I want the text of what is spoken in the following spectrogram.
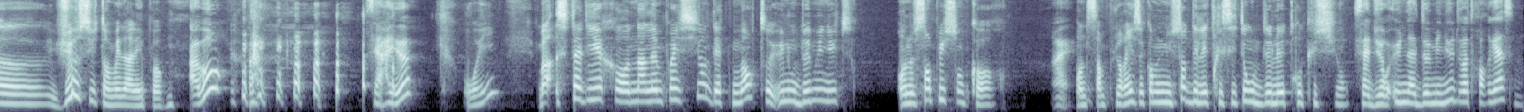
Euh, Je suis tombée dans les pommes. Ah bon? Sérieux? Oui. Bah, C'est-à-dire qu'on a l'impression d'être morte une ou deux minutes. On ne sent plus son corps. On ne sent plus rien. C'est comme une sorte d'électricité ou d'électrocution. Ça dure une à deux minutes, votre orgasme?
